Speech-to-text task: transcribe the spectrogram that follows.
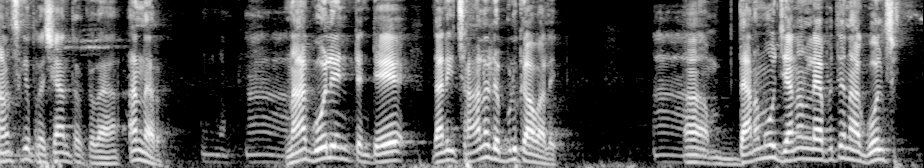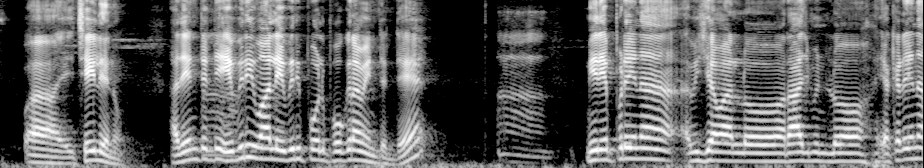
మనసుకి ప్రశాంతత కదా అన్నారు. నా గోల్ ఏంటంటే దానికి చాలా డబ్బులు కావాలి. ధనము జనం లేకపోతే నా గోల్స్ చేయలేను అదేంటంటే ఎవ్రీ వాళ్ళు ఎవ్రీ పోల్ ప్రోగ్రామ్ ఏంటంటే. మీరు ఎప్పుడైనా విజయవాడలో రాజమండ్రిలో ఎక్కడైనా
